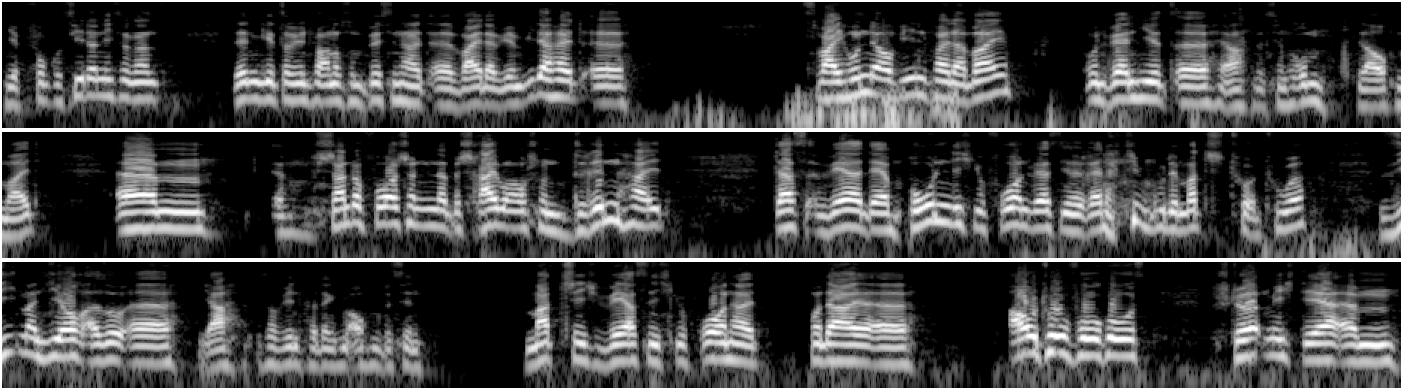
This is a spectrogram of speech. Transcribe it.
Hier fokussiert er nicht so ganz. Dann geht es auf jeden Fall auch noch so ein bisschen halt äh, weiter. Wir haben wieder halt äh, zwei Hunde auf jeden Fall dabei und werden hier jetzt äh, ja, ein bisschen rumlaufen halt. Ähm, stand doch vorher schon in der Beschreibung auch schon drin halt, dass wäre der Boden nicht gefroren wäre, hier eine relativ gute Matschtortur. Sieht man hier auch, also äh, ja, ist auf jeden Fall, denke ich mal, auch ein bisschen matschig, wäre es nicht gefroren halt. Von daher, äh, Autofokus stört mich der ähm,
